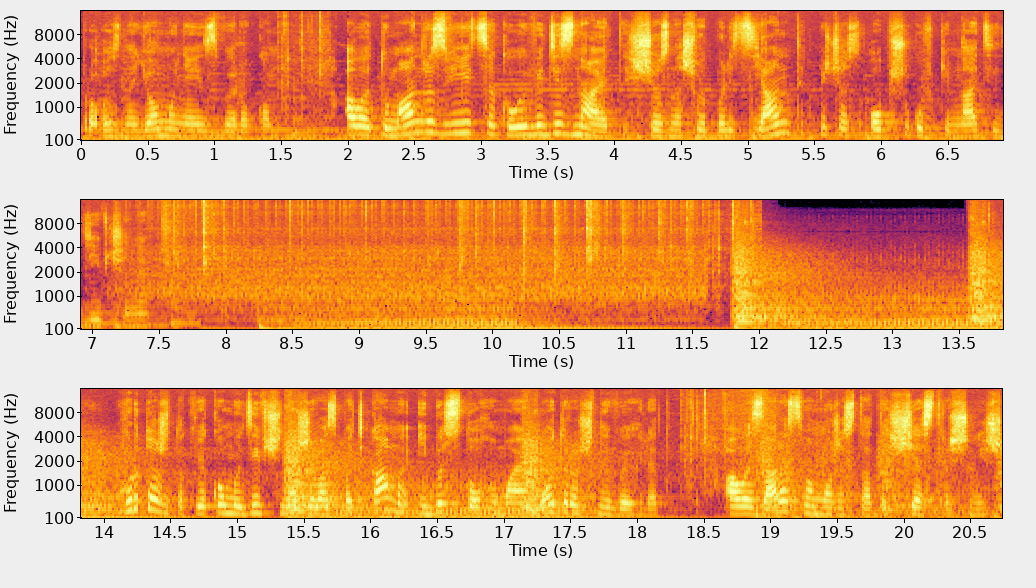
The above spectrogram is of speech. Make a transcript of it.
про ознайомлення із вироком. Але туман розвіється, коли ви дізнаєтесь, що знайшли поліціянти під час обшуку в кімнаті дівчини. Гуртожиток, в якому дівчина жила з батьками, і без того має моторошний вигляд. Але зараз вам може стати ще страшніше,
